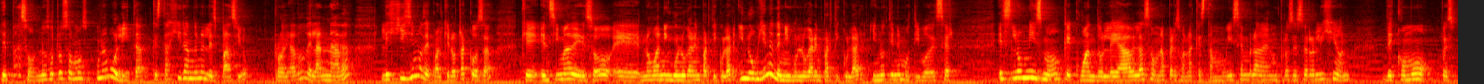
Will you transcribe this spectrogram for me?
de paso, nosotros somos una bolita que está girando en el espacio rodeado de la nada, lejísimos de cualquier otra cosa, que encima de eso eh, no va a ningún lugar en particular y no viene de ningún lugar en particular y no tiene motivo de ser. Es lo mismo que cuando le hablas a una persona que está muy sembrada en un proceso de religión, de cómo, pues,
